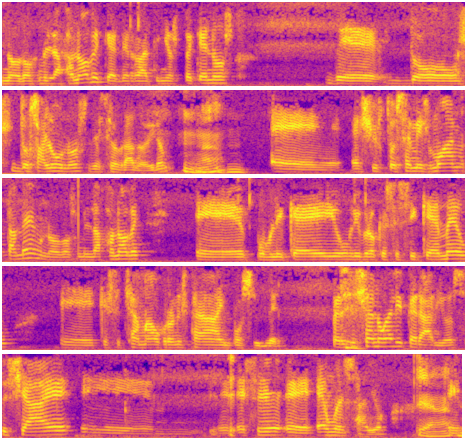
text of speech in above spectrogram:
no 2019 que é de relatiños pequenos de, dos, dos alumnos de obradoiro. uh -huh. eh, e xusto ese mismo ano tamén no 2019 eh, publiquei un libro que se si que é meu eh, que se chama O cronista imposible pero sí. ese xa non é literario ese xa é eh, eh, eh. ese eh, é un ensaio yeah. eh,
